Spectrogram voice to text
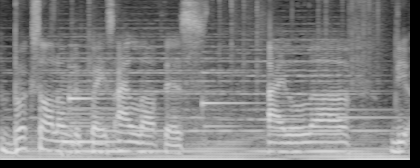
books all over the place. I love this. I love the...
